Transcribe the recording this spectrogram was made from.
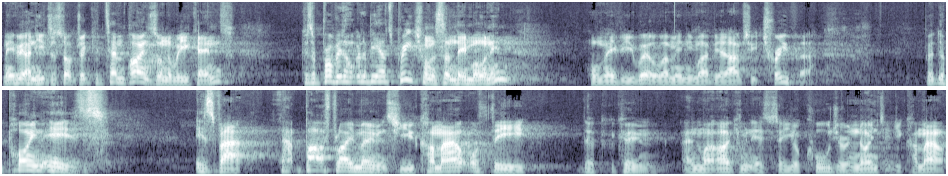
Maybe I need to stop drinking 10 pints on the weekend because I'm probably not going to be able to preach on a Sunday morning. Or maybe you will. I mean, you might be an absolute trooper. But the point is, is that that butterfly moment, so you come out of the, the cocoon, and my argument is so you're called, you're anointed, you come out.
